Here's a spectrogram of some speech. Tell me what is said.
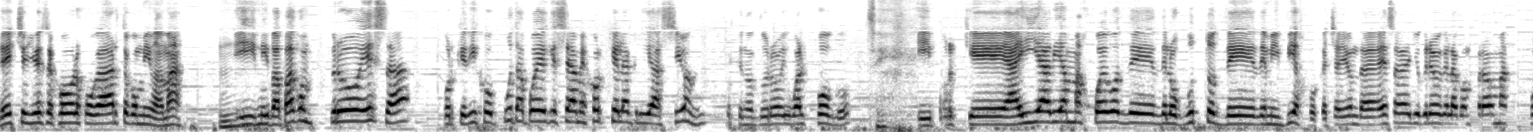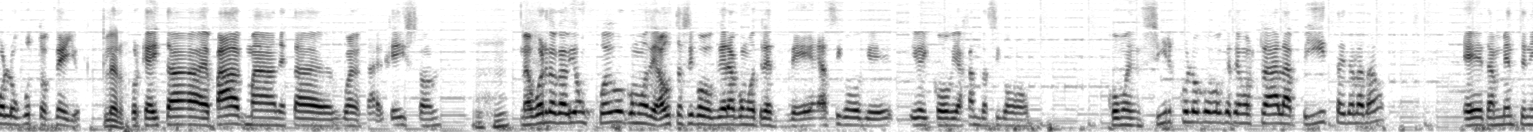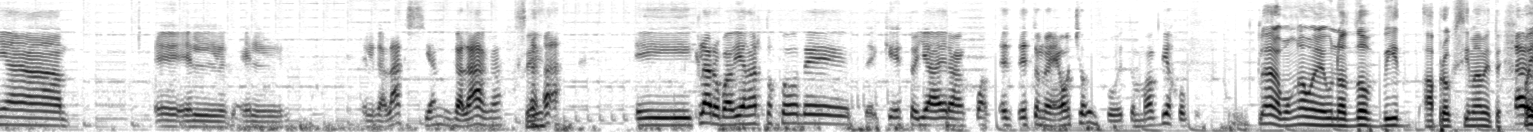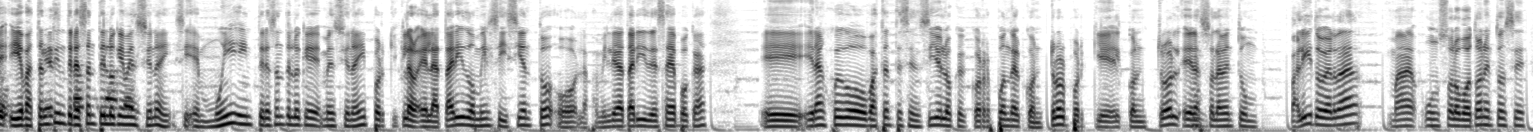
De hecho, yo ese juego lo jugaba harto con mi mamá. Mm. Y mi papá compró esa porque dijo, puta, puede que sea mejor que la criación, porque nos duró igual poco. Sí. Y porque ahí ya había más juegos de, de los gustos de, de mis viejos, ¿cachai? Onda, esa yo creo que la compraba más por los gustos de ellos. Claro. Porque ahí está Pac-Man, está, bueno, está el Keystone. Ujú. Me acuerdo que había un juego como de auto, así como que era como 3D, así como que iba como viajando así como, como en círculo, como que te mostraba la pista y todo lo tal. Eh, también tenía eh, el, el, el Galaxian, Galaga. Sí. Y claro, pues habían hartos juegos de, de que esto ya eran. ¿cuán- eh, Esto no es 8 bits, pues, esto es más viejo. pues. Claro, pongámosle unos 2 bits aproximadamente. Claro, Oye, y es bastante es interesante lo que mencionáis. Sí, es muy interesante lo que mencionáis porque, claro, el Atari 2600 o la familia de Atari de esa época eh, eran juegos bastante sencillos lo que corresponde al control porque el control era Mm. solamente un palito, ¿verdad? Más un solo botón, entonces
